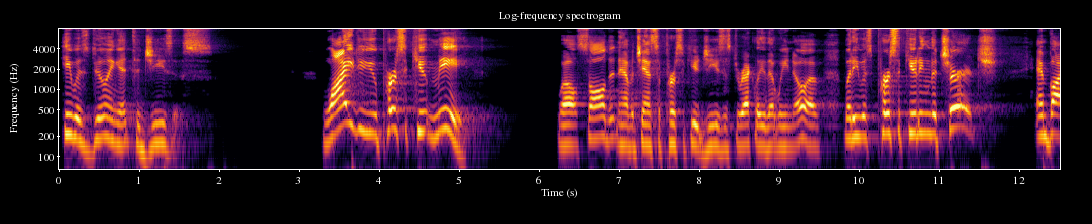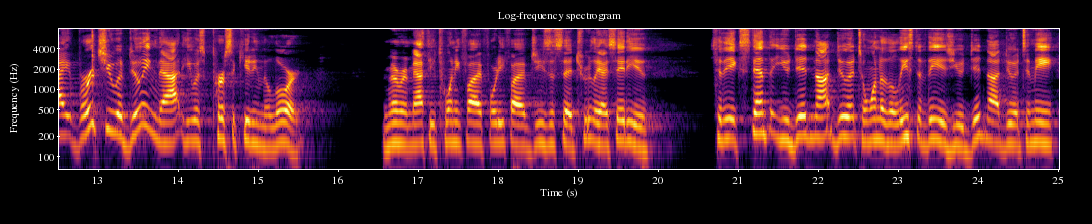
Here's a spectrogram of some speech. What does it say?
he was doing it to Jesus. Why do you persecute me? Well, Saul didn't have a chance to persecute Jesus directly that we know of, but he was persecuting the church. And by virtue of doing that, he was persecuting the Lord. Remember in Matthew 25, 45, Jesus said, Truly I say to you, to the extent that you did not do it to one of the least of these, you did not do it to me.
